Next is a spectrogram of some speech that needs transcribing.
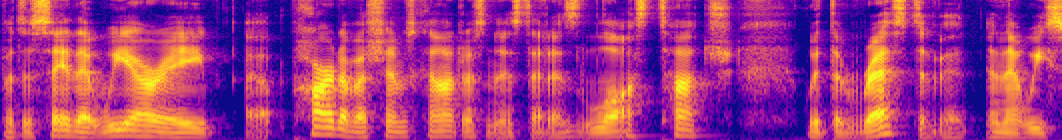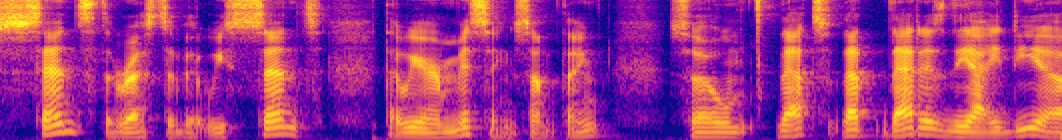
but to say that we are a, a part of Hashem's consciousness that has lost touch with the rest of it, and that we sense the rest of it, we sense that we are missing something. So that's that that is the idea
